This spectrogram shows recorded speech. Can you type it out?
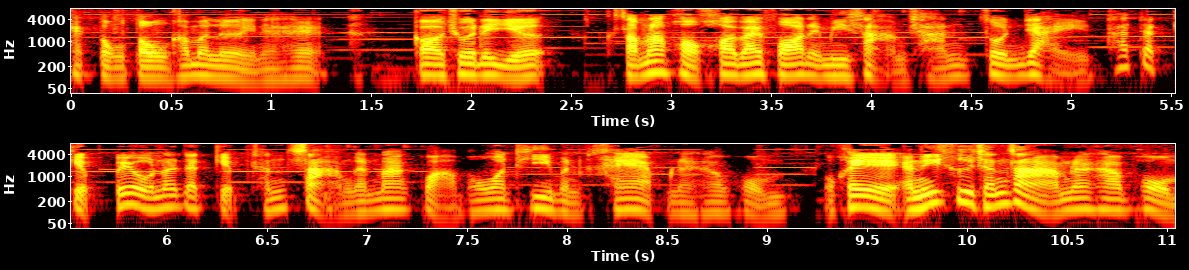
ทัคตรงๆเข้ามาเลยนะฮะก็ช่วยได้เยอะ สำหรับหอคอยไบฟอสเนี่ยมี 3 ชั้น ส่วนใหญ่ถ้าจะเก็บเวลน่าจะเก็บชั้น 3 กันมากกว่า เพราะว่าที่มันแคบนะครับผม โอเค อันนี้คือชั้น 3 นะครับผม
